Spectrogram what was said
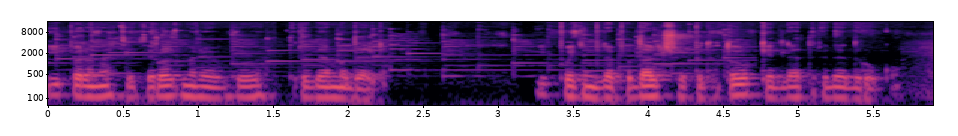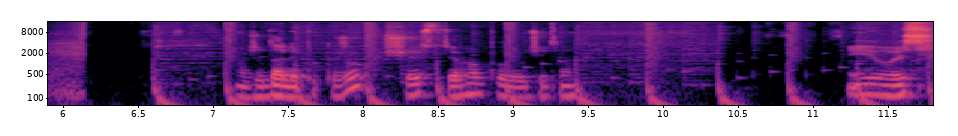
і перенести ці розміри в 3D-модель. І потім для подальшої підготовки для 3D-друку. Отже, далі покажу, що з цього вийде. І ось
